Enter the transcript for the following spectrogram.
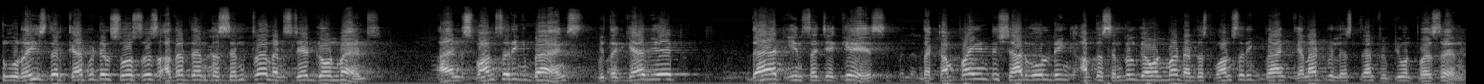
to raise their capital sources other than the central and state governments and sponsoring banks with a caveat that in such a case, the combined shareholding of the central government and the sponsoring bank cannot be less than 51 percent.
